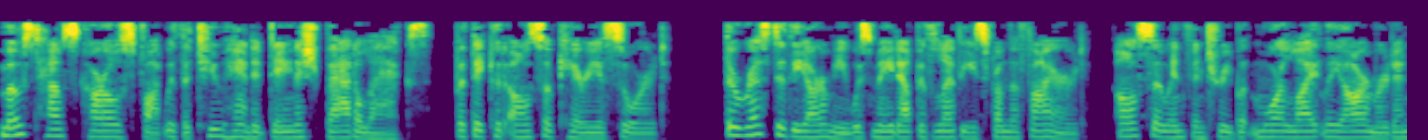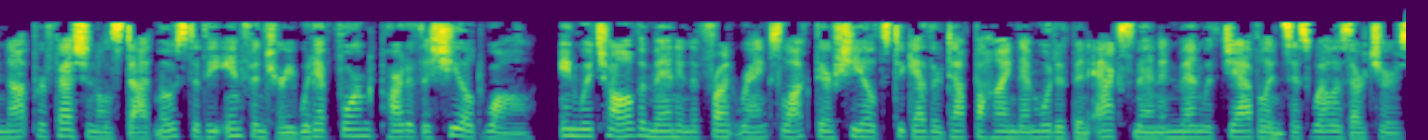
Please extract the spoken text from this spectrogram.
Most housecarls fought with a two-handed Danish battle axe, but they could also carry a sword. The rest of the army was made up of levies from the Fyrd, also infantry but more lightly armored and not professionals. Most of the infantry would have formed part of the shield wall, in which all the men in the front ranks locked their shields together. Behind them would have been axemen and men with javelins as well as archers.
